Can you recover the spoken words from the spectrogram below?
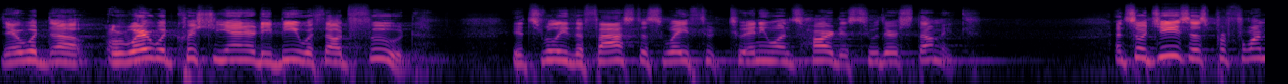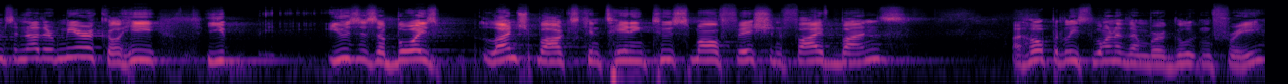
There would, uh, or where would Christianity be without food? It's really the fastest way through, to anyone's heart is through their stomach. And so Jesus performs another miracle. He, he uses a boy's lunchbox containing two small fish and five buns. I hope at least one of them were gluten free.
